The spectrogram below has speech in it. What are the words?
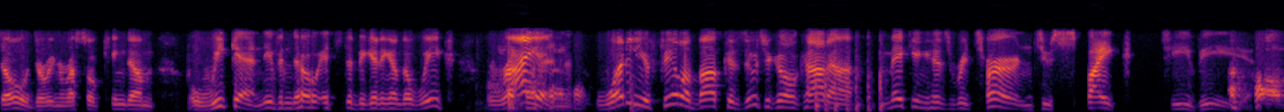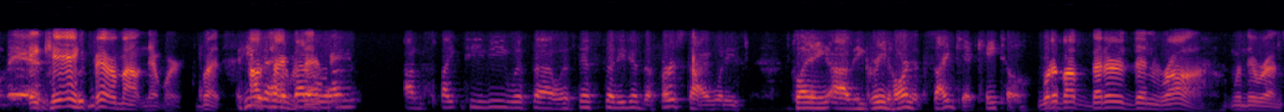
so during Wrestle Kingdom weekend, even though it's the beginning of the week. Ryan, what do you feel about Kazuchika Okada making his return to Spike TV, Oh man, aka Paramount Network. But he how would have had tired a would better that run on Spike TV with uh, with this that he did the first time when he's playing uh, the Green Hornet sidekick Kato. What about better than Raw when they were on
